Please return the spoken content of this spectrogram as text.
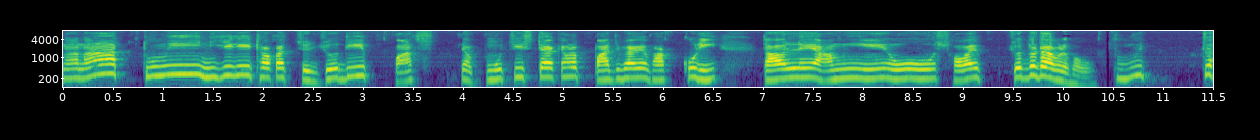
না না, তুমি নিজেকেই ঠকাচ্ছ। যদি পাঁচ পঁচিশ টাকাকে আমরা পাঁচ ভাগে ভাগ করি, তাহলে আমি, এ, ও ও, সবাই চোদ্দ টাকা করে পাবো। তুমি তো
